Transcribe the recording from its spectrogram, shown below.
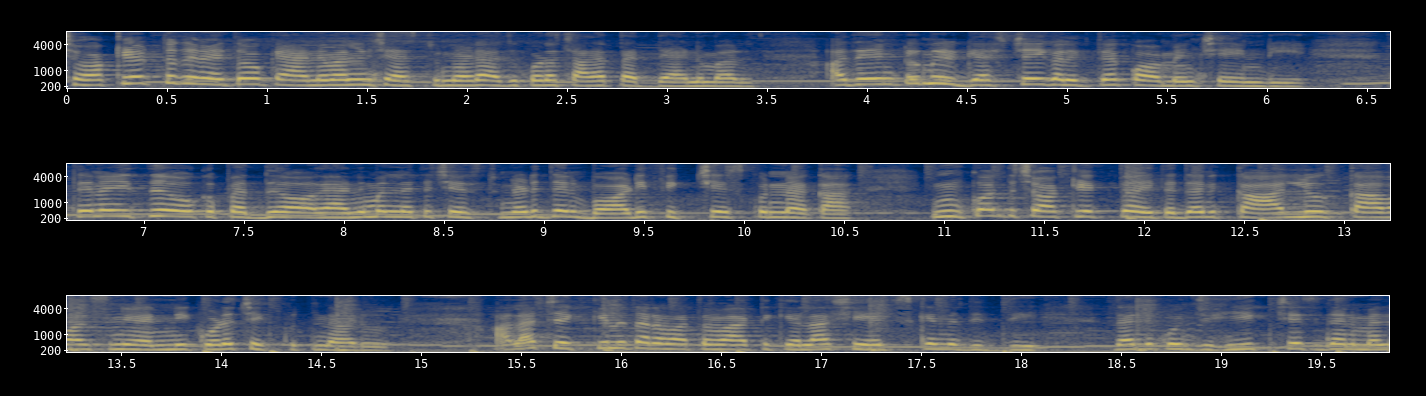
చాక్లెట్తో తనైతే ఒక యానిమల్ని చేస్తున్నాడు. అది కూడా చాలా పెద్ద యానిమల్. అదేంటో మీరు గెస్ట్ చేయగలిగితే కామెంట్ చేయండి. తనైతే ఒక పెద్ద యానిమల్ని అయితే చేస్తున్నాడు. దాని బాడీ ఫిక్స్ చేసుకున్నాక ఇంకొంత చాక్లెట్తో అయితే దాని కాళ్ళు కావాల్సినవి అన్నీ కూడా చెక్కుతున్నాడు. అలా చెక్కిన తర్వాత వాటికి ఎలా షేప్స్ కింద దిద్ది దాన్ని కొంచెం హీక్ చేసి దాని మీద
